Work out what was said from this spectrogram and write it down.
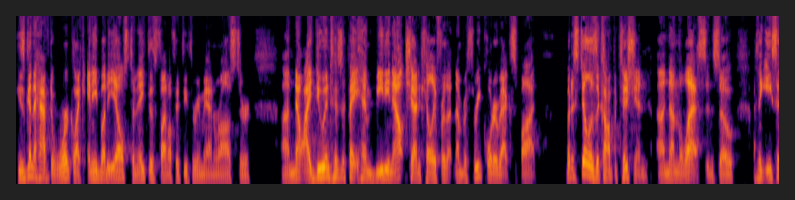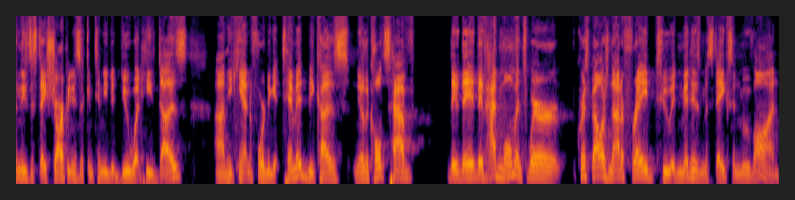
He's going to have to work like anybody else to make this final 53 man roster. Um, now, I do anticipate him beating out Chad Kelly for that number three quarterback spot but it still is a competition uh, nonetheless. And so I think Eason needs to stay sharp. He needs to continue to do what he does. Um, he can't afford to get timid because you know the Colts have they they they've had moments where Chris Ballard's not afraid to admit his mistakes and move on.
